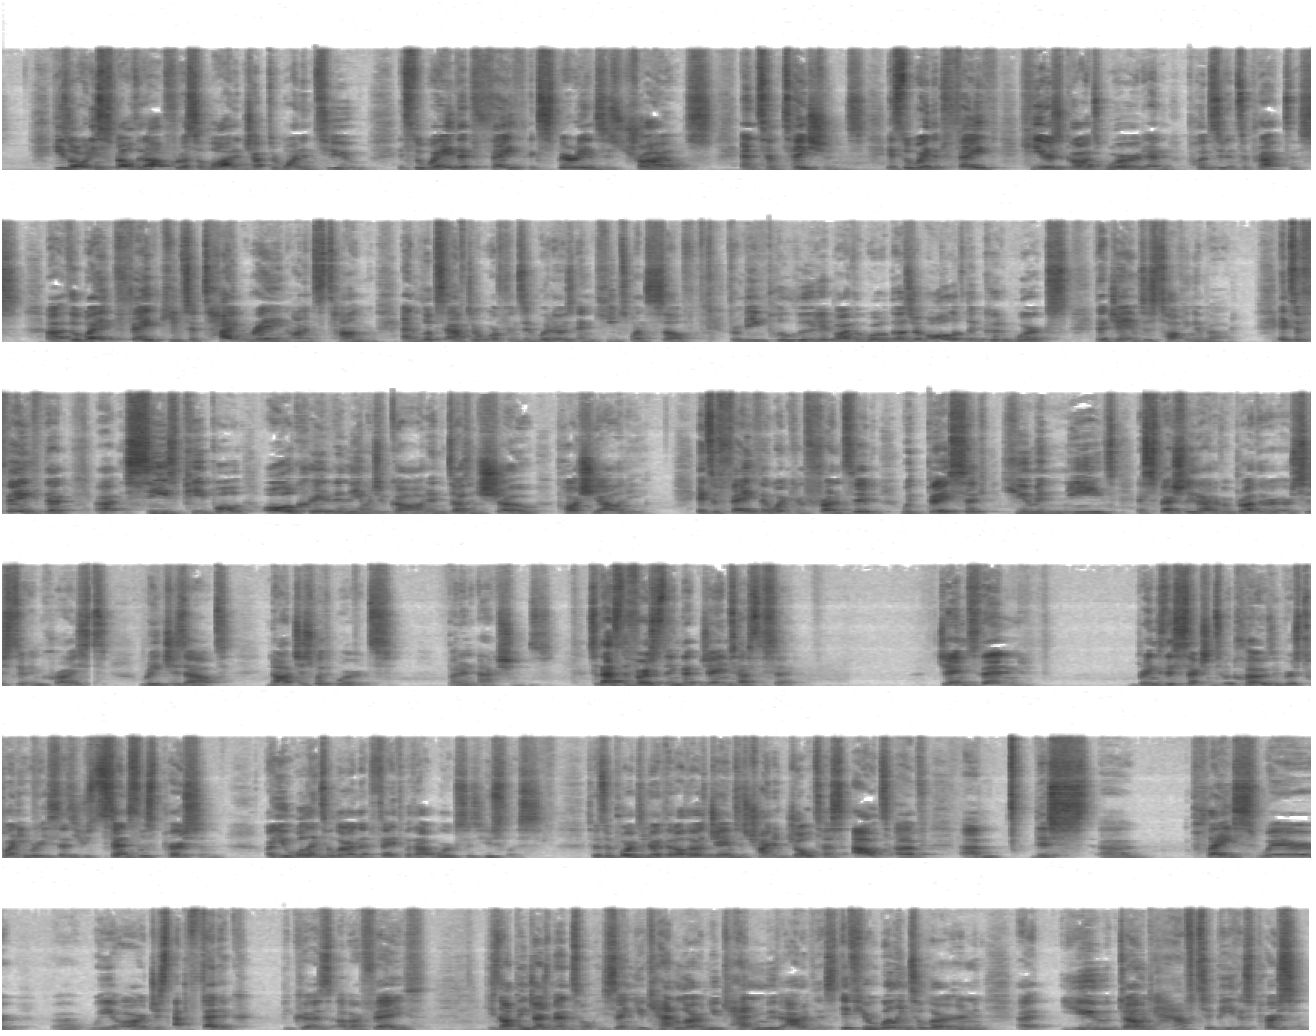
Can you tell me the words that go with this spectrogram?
He's already spelled it out for us a lot in chapter 1 and 2. It's the way that faith experiences trials and temptations. It's the way that faith hears God's word and puts it into practice. Uh, the way faith keeps a tight rein on its tongue and looks after orphans and widows and keeps oneself from being polluted by the world. Those are all of the good works that James is talking about. It's a faith that uh, sees people all created in the image of God and doesn't show partiality. It's a faith that, when confronted with basic human needs, especially that of a brother or sister in Christ, reaches out, not just with words, but in actions. So that's the first thing that James has to say. James then brings this section to a close in verse 20, where he says, You senseless person, are you willing to learn that faith without works is useless? So it's important to note that although James is trying to jolt us out of um, this uh, place where uh, we are just apathetic because of our faith, he's not being judgmental. He's saying you can learn, you can move out of this. If you're willing to learn, uh, you don't have to be this person.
